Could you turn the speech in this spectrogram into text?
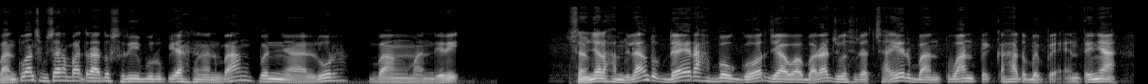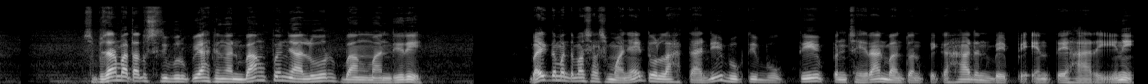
Bantuan sebesar Rp400.000 dengan bank penyalur Bank Mandiri. Selanjutnya Alhamdulillah untuk daerah Bogor, Jawa Barat juga sudah cair bantuan PKH atau BPNT-nya. Sebesar Rp400.000 dengan bank penyalur Bank Mandiri. Baik teman-teman semuanya itulah tadi bukti-bukti pencairan bantuan PKH dan BPNT hari ini.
